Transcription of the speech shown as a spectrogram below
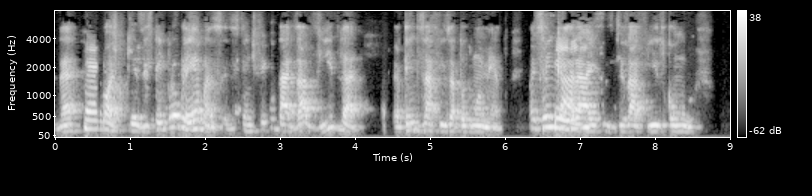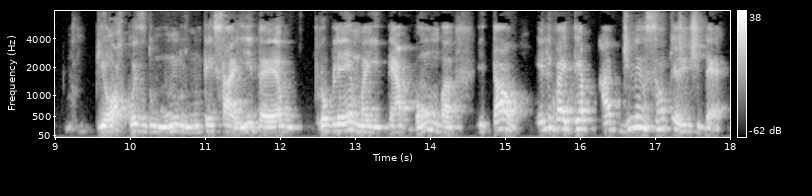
né? É. Lógico que existem problemas, existem dificuldades. A vida tem desafios a todo momento. Mas se eu encarar Sim. esses desafios como pior coisa do mundo, não tem saída, é problema e tem a bomba e tal, ele vai ter a, a dimensão que a gente der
